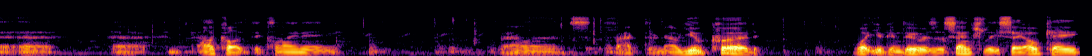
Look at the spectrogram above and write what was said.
uh, uh, I'll call it declining balance factor. Now you could what you can do is essentially say, okay,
